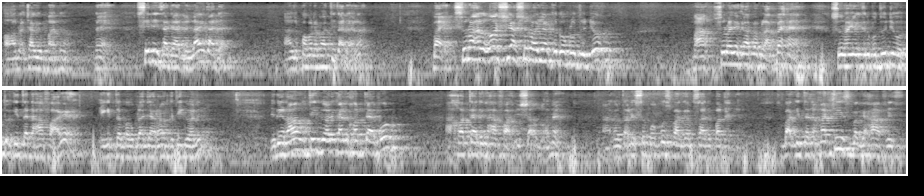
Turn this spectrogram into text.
Oh, nak cari mana? Nah, Sini saja ada, lain tak ada. Ha, lepas pada mati tak ada lah. Baik, surah Al-Ghasyah surah yang ke-27. Maaf, surah yang ke-18. Surah yang ke-27 untuk kita dah hafal kan. Yang kita baru belajar round ketiga ni. Jadi round ketiga ni kalau khotai pun ha, khotai dengan hafal insya-Allah nah. Ha, kalau tak ada semua pun sebagai besar padanya. Sebab kita nak mati sebagai hafiz,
